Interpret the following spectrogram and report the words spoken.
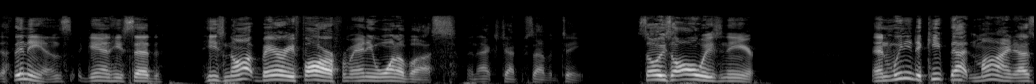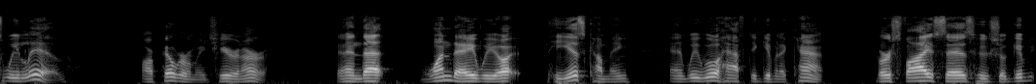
Athenians, again he said, He's not very far from any one of us in Acts chapter 17. So he's always near. And we need to keep that in mind as we live our pilgrimage here on earth. And that one day we are, he is coming and we will have to give an account. Verse 5 says, Who shall give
